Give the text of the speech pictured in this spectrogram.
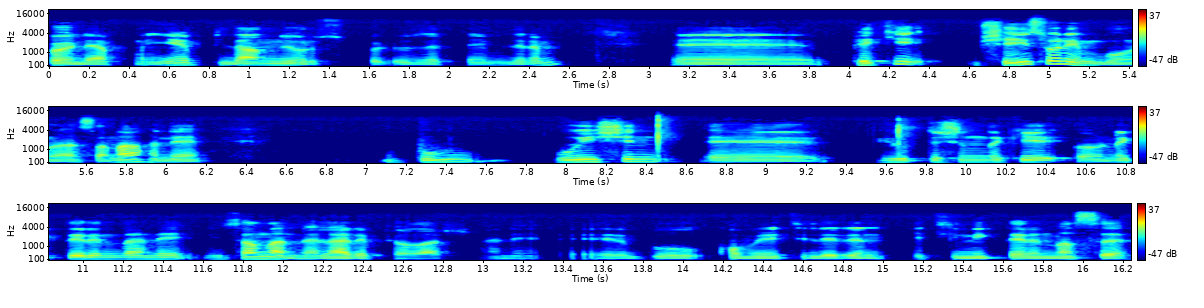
böyle yapmayı planlıyoruz. Böyle özetleyebilirim. Ee, peki şeyi sorayım Buğra sana hani bu bu işin e, yurt dışındaki örneklerinde hani insanlar neler yapıyorlar? Hani e, bu komünitelerin etkinlikleri nasıl?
